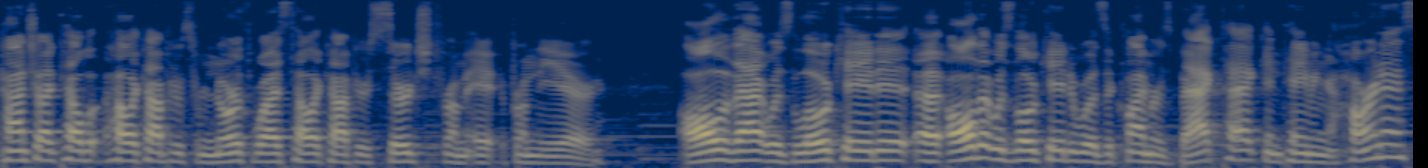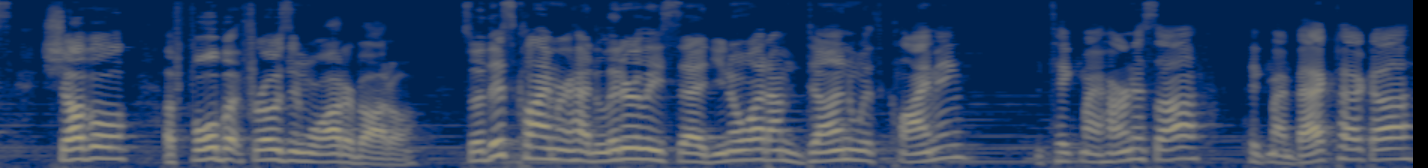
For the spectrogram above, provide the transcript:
contract hel- helicopters from Northwest Helicopters searched from, from the air. All of that was located, uh, all that was located was a climber's backpack containing a harness, shovel, a full but frozen water bottle. So this climber had literally said, you know what, I'm done with climbing. Take my harness off, take my backpack off.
